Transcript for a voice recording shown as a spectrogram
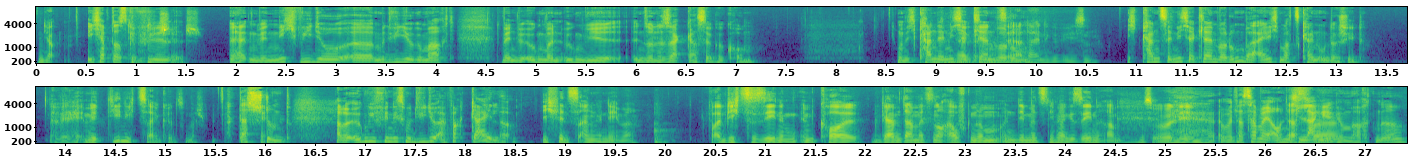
Ja. Ich habe das Gefühl. Gefühl, hätten wir nicht Video äh, mit Video gemacht, wären wir irgendwann irgendwie in so eine Sackgasse gekommen. Und ich kann dir nicht erklären, warum. alleine gewesen. Ich kann es dir nicht erklären, warum, weil eigentlich macht es keinen Unterschied. Aber hätten wir die nicht zeigen können zum Beispiel. Das stimmt. Aber irgendwie finde ich es mit Video einfach geiler. Ich finde es angenehmer. Vor allem dich zu sehen im, im Call. Wir haben damals noch aufgenommen, indem wir uns nicht mehr gesehen haben. Muss überlegen. Ja, aber das haben wir ja auch nicht Das lange war- gemacht, ne?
